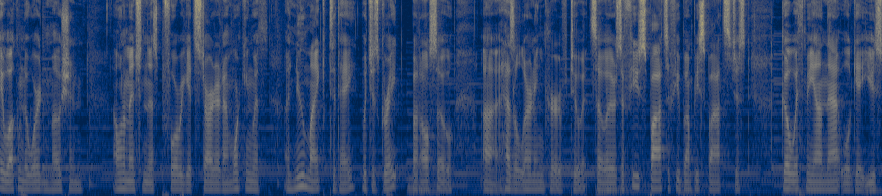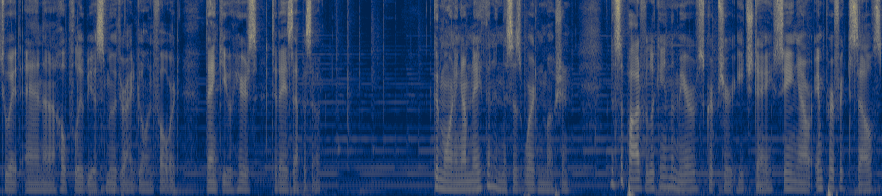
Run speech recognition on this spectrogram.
Hey, welcome to Word in Motion. I want to mention this before we get started. I'm working with a new mic today, which is great, but also uh, has a learning curve to it. So there's a few spots, a few bumpy spots. Just go with me on that. We'll get used to it and uh, hopefully it'll be a smooth ride going forward. Thank you. Here's today's episode. Good morning. I'm Nathan, and this is Word in Motion. This is a pod for looking in the mirror of Scripture each day, seeing our imperfect selves,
